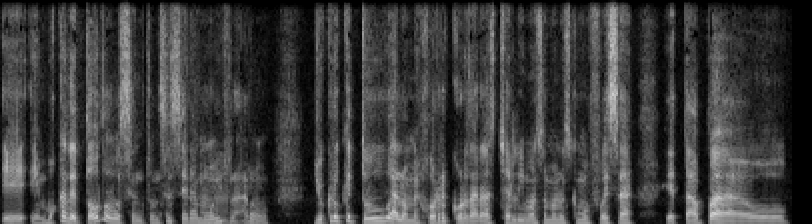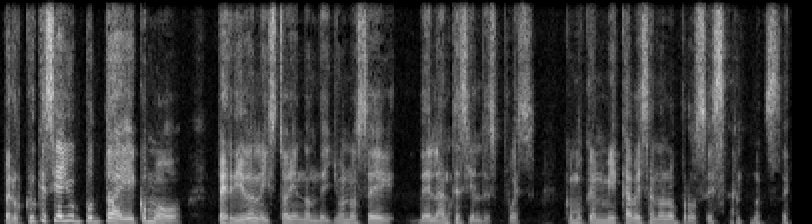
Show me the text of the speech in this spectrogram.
eh, en boca de todos, entonces era muy raro. Yo creo que tú a lo mejor recordarás, Charlie, más o menos cómo fue esa etapa, o... pero creo que sí hay un punto ahí como perdido en la historia en donde yo no sé del antes y el después. Como que en mi cabeza no lo procesan, no sé.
